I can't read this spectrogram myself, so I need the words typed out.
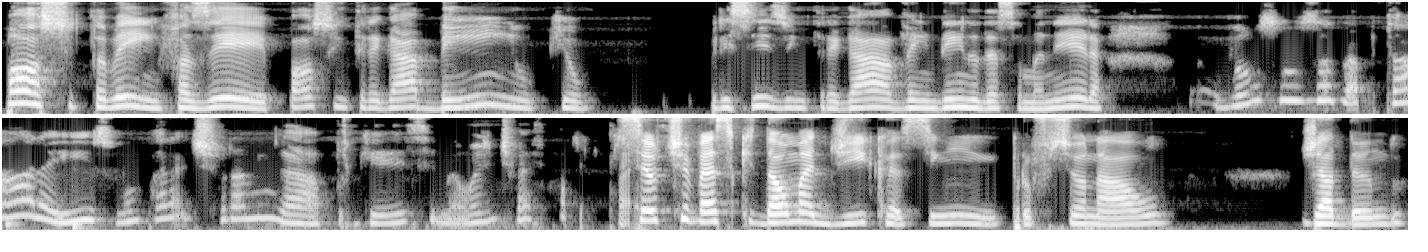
Posso também fazer, posso entregar bem o que eu preciso entregar vendendo dessa maneira? Vamos nos adaptar a isso, vamos parar de choramingar, porque senão a gente vai ficar trás. Se eu tivesse que dar uma dica, assim, profissional, já dando,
